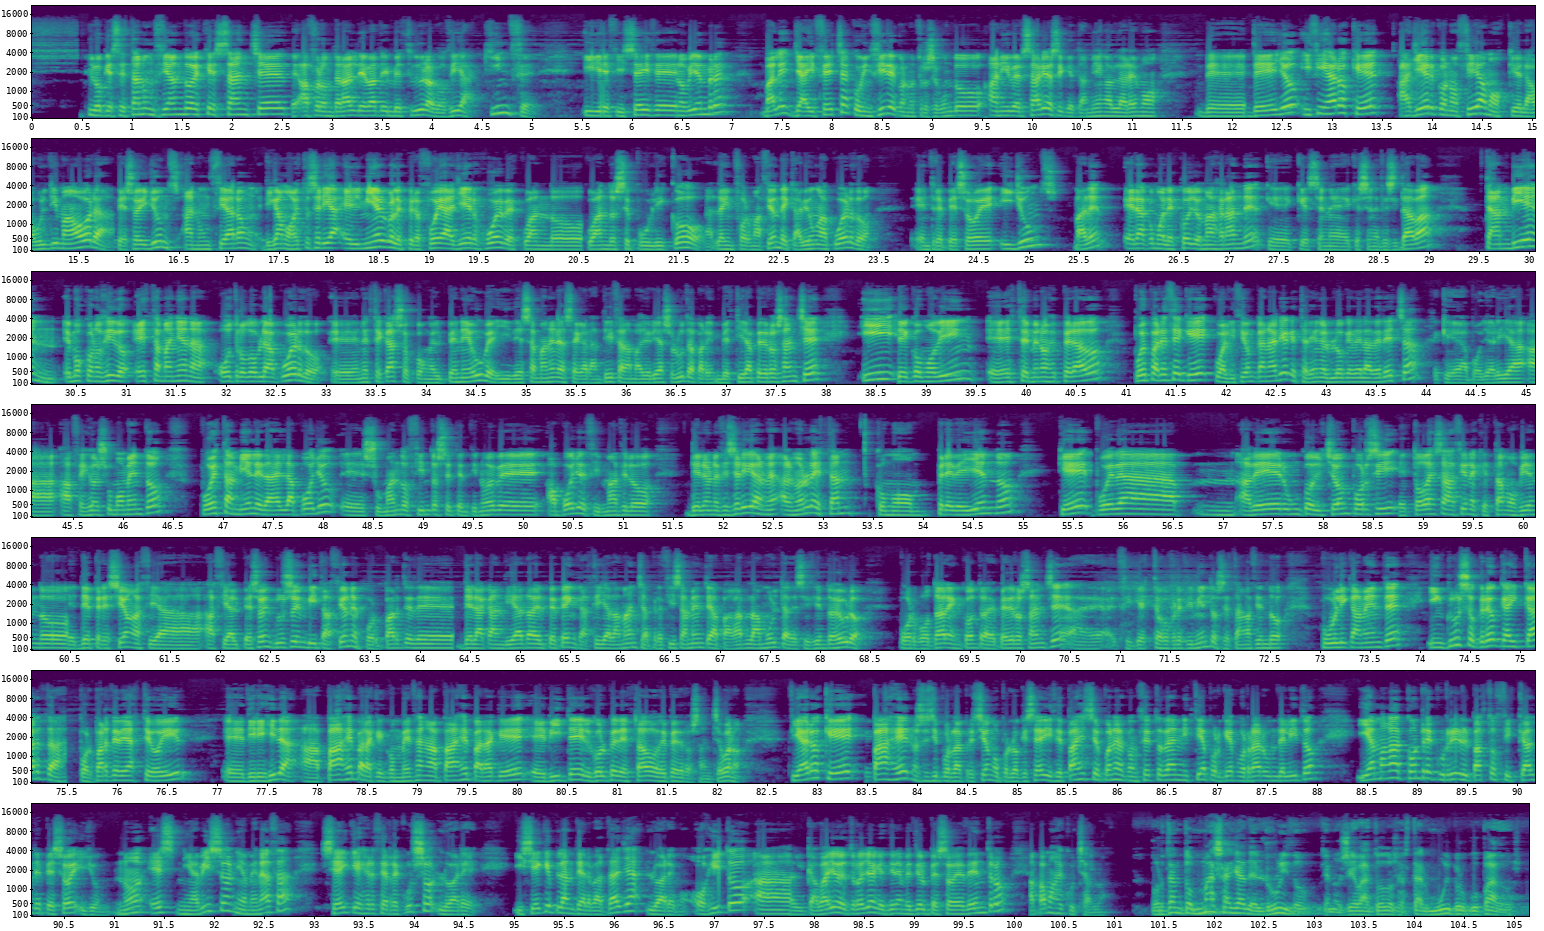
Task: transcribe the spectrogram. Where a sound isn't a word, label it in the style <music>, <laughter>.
Lo que se está anunciando es que Sánchez afrontará el debate de investidura los días 15 y 16 de noviembre ¿vale? Ya hay fecha, coincide con nuestro segundo aniversario, así que también hablaremos de, ello. Y fijaros que ayer conocíamos que la última hora PSOE y Junts anunciaron, digamos, esto sería el miércoles, pero fue ayer jueves cuando, cuando se publicó la información de que había un acuerdo entre PSOE y Junts, ¿vale? Era como el escollo más grande que, que, se, que se necesitaba. También hemos conocido esta mañana otro doble acuerdo, eh, en este caso con el PNV, y de esa manera se garantiza la mayoría absoluta para investir a Pedro Sánchez. Y de comodín, eh, este menos esperado, pues parece que Coalición Canaria, que estaría en el bloque de la derecha, que apoyaría a, a en su momento, pues también le da el apoyo, eh, sumando 179 apoyos, es decir, más de lo, de lo necesario, y al menos le están como preveyendo que pueda mm, haber un colchón por si eh, todas esas acciones que estamos viendo de presión hacia, hacia el PSOE, incluso invitaciones por parte de, la candidata del PP en Castilla-La Mancha precisamente a pagar la multa de 600 euros por votar en contra de Pedro Sánchez, eh, es decir, que estos ofrecimientos se están haciendo públicamente. Incluso creo que hay cartas por parte de Asteoir eh, dirigidas a Paje para que convenzan a Paje para que evite el golpe de Estado de Pedro Sánchez. Bueno, Fijaros que Paje, no sé si por la presión o por lo que sea, dice Paje se opone al concepto de amnistía porque es borrar un delito y amaga con recurrir el pacto fiscal de PSOE y Jun. No es ni aviso ni amenaza. Si hay que ejercer recurso, lo haré. Y si hay que plantear batalla, lo haremos. Ojito al caballo de Troya que tiene metido el PSOE dentro. Vamos a escucharlo. Por tanto, más allá del ruido que nos lleva a todos a estar muy preocupados,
